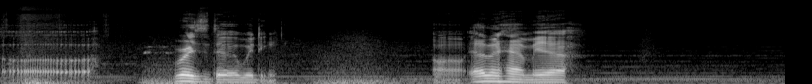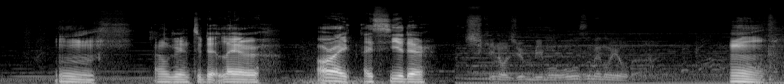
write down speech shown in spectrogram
Uh, where is the wedding? Uh, Elvenham, yeah. Hmm. I'm going to that later. Alright, I see you there. Hmm.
